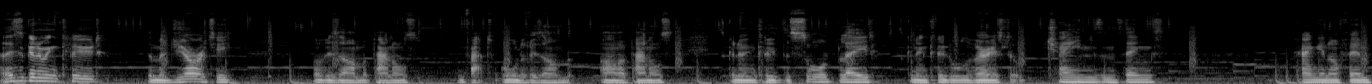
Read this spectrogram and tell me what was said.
And this is going to include the majority of his armor panels, in fact all of his armor, armor panels. It's going to include the sword blade, it's going to include all the various little chains and things hanging off him.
